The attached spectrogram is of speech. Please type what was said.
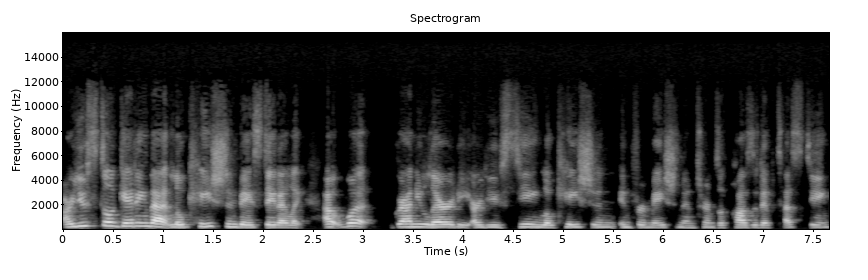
are you still getting that location based data? Like at what granularity are you seeing location information in terms of positive testing?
